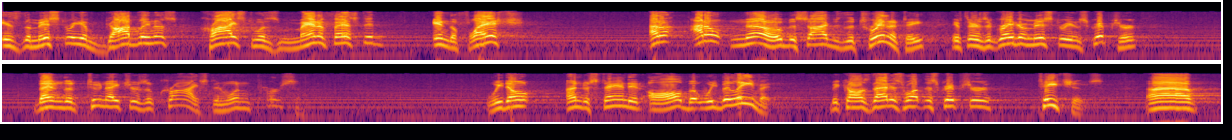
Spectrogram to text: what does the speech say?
is the mystery of godliness. Christ was manifested in the flesh. I don't, I don't know, besides the Trinity, if there's a greater mystery in Scripture than the two natures of Christ in one person. We don't understand it all, but we believe it because that is what the Scripture teaches. Uh,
